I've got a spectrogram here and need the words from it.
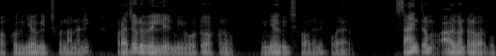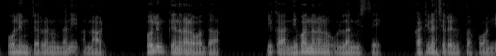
హక్కు వినియోగించుకున్నానని ప్రజలు వెళ్ళి మీ ఓటు హక్కును వినియోగించుకోవాలని కోరారు. సాయంత్రం ఆరు గంటల వరకు పోలింగ్ జరగనుందని అన్నారు. పోలింగ్ కేంద్రాల వద్ద ఇక నిబంధనలు ఉల్లంఘిస్తే కఠిన చర్యలు తప్పవని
